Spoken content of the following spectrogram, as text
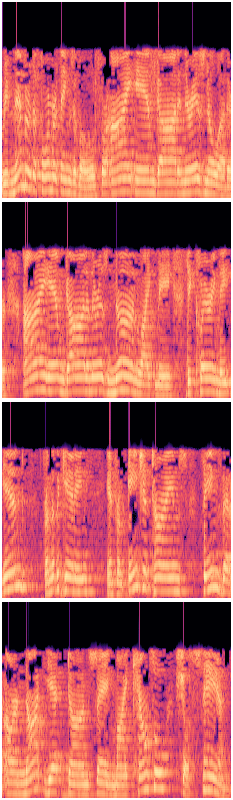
Remember the former things of old, for I am God and there is no other. I am God and there is none like me, declaring the end from the beginning and from ancient times things that are not yet done, saying, My counsel shall stand,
